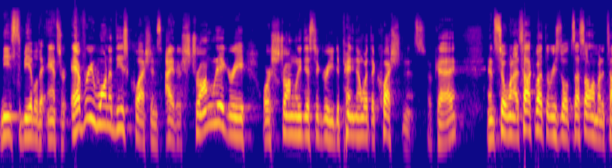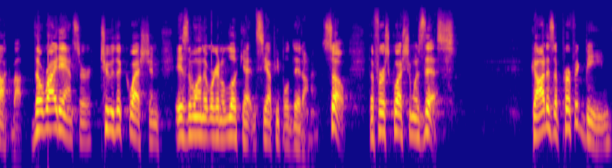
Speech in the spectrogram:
needs to be able to answer every one of these questions, either strongly agree or strongly disagree, depending on what the question is, okay? And so when I talk about the results, that's all I'm to talk about. The right answer to the question is the one that we're to look at and see how people did on it. So the first question was this God is a perfect being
